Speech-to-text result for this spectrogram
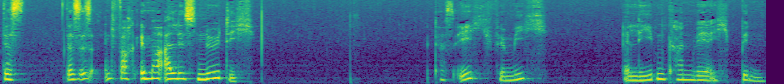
das, das ist einfach immer alles nötig, dass ich für mich erleben kann, wer ich bin.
